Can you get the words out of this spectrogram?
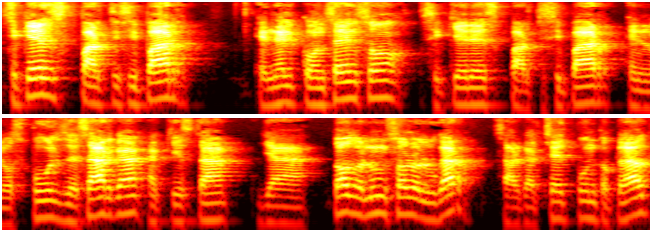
Si quieres participar en el consenso, si quieres participar en los pools de Sarga, aquí está ya todo en un solo lugar, sargachet.cloud.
